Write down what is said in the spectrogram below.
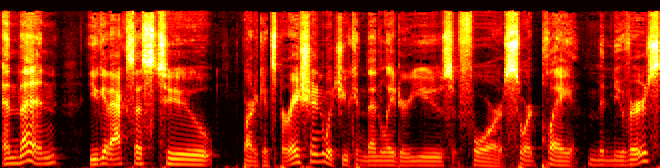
And then you get access to Bardic Inspiration, which you can then later use for swordplay maneuvers,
